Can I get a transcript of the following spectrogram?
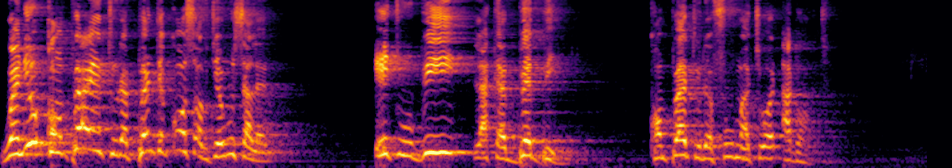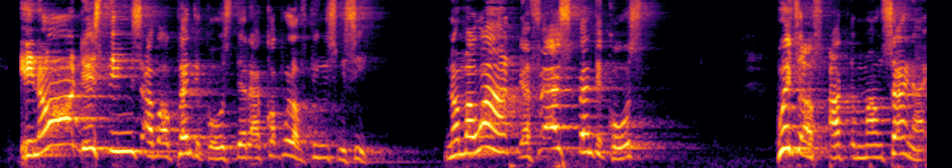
when you compare it to the Pentecost of Jerusalem, it will be like a baby compared to the full matured adult. In all these things about Pentecost, there are a couple of things we see. Number one, the first Pentecost, which was at Mount Sinai,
